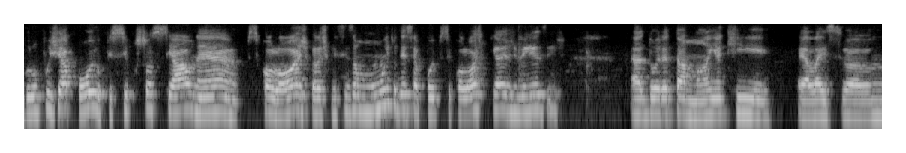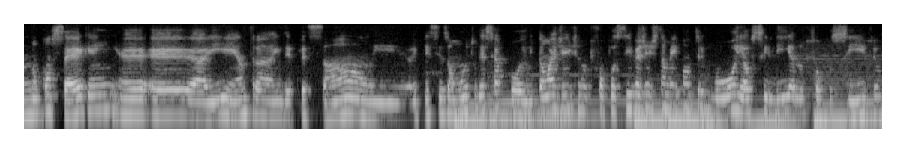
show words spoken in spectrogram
grupos de apoio psicossocial, né, psicológico, elas precisam muito desse apoio psicológico, porque às vezes a dor é tamanha que elas uh, não conseguem, é, é, aí entra em depressão e, e, precisam muito desse apoio. Então, a gente, no que for possível, a gente também contribui, auxilia no que for possível.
